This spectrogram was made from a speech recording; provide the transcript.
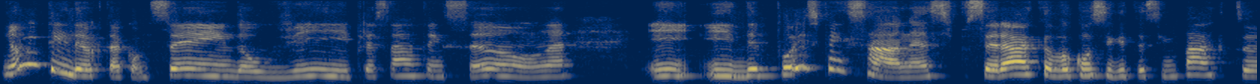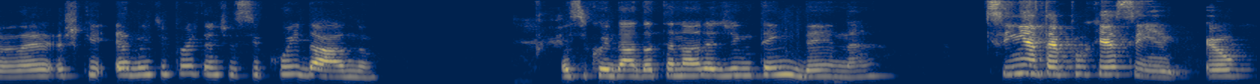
Vamos entender o que está acontecendo, ouvir, prestar atenção, né? E, e depois pensar, né? Tipo, será que eu vou conseguir ter esse impacto? É, acho que é muito importante esse cuidado. Esse cuidado até na hora de entender, né? Sim, até porque assim, eu,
